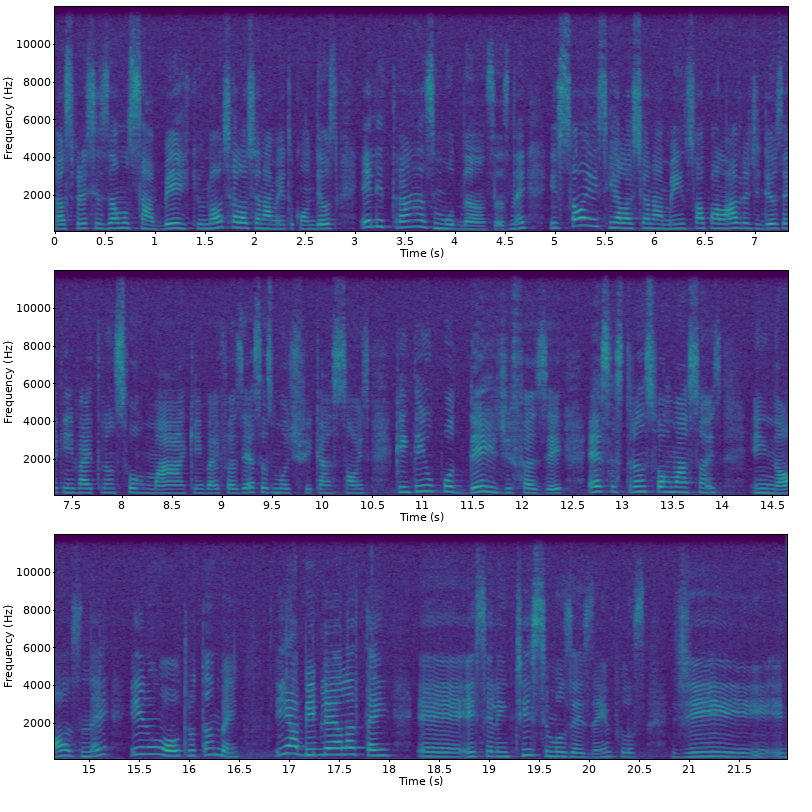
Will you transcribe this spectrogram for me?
Nós precisamos saber que o nosso relacionamento com Deus, ele traz mudanças, né? E só esse relacionamento, só a palavra de Deus é quem vai transformar, quem vai fazer essas modificações, quem tem o poder de fazer essas transformações em nós, né? E no outro também. E a Bíblia ela tem é, excelentíssimos exemplos de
